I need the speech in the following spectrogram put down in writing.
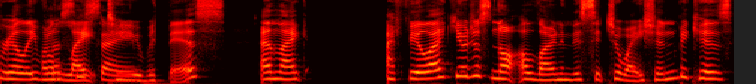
really honestly, relate same. to you with this. And like I feel like you're just not alone in this situation because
